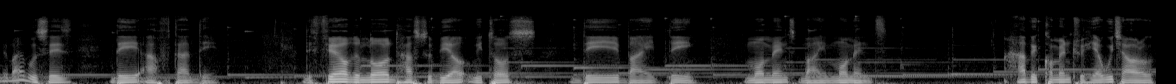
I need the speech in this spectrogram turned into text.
The Bible says day after day. The fear of the Lord has to be with us day by day, moment by moment. Have a commentary here which I'll,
